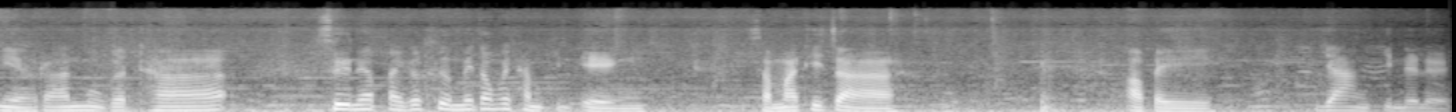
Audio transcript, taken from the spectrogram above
เนี่ยร้านหมูกระทะ ซื้อเนี่ยไปก็คือไม่ต้องไปทำกินเอง สามารถที่จะ เอาไปย่างกินได้เลย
